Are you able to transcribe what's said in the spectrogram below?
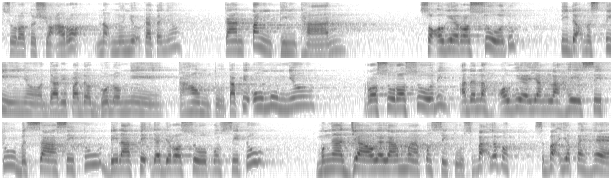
surah syuara nak menunjuk katanya kantang tintan seorang rasul tu tidak mestinya daripada golongi kaum tu. Tapi umumnya rasul-rasul ni adalah orang yang lahir situ besar situ dilatih jadi rasul pun situ mengajar orang ramai pun situ. Sebab apa? Sebab dia faham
